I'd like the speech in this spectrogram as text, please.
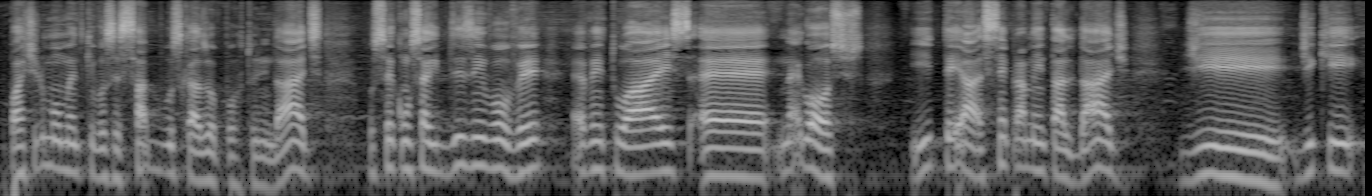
A partir do momento que você sabe buscar as oportunidades, você consegue desenvolver eventuais é, negócios e ter a, sempre a mentalidade de, de que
